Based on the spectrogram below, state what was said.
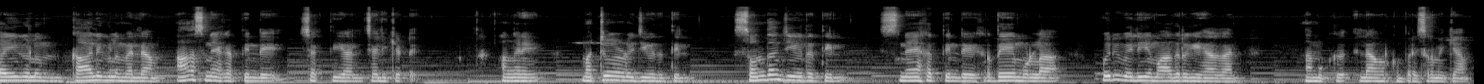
കൈകളും കാലുകളുമെല്ലാം ആ സ്നേഹത്തിന്റെ ശക്തിയാൽ ചലിക്കട്ടെ. അങ്ങനെ മറ്റുള്ളവരുടെ ജീവിതത്തിൽ സ്വന്തം ജീവിതത്തിൽ സ്നേഹത്തിന്റെ ഹൃദയമുള്ള ഒരു വലിയ മാതൃകയാകാൻ നമുക്ക് എല്ലാവർക്കും പരിശ്രമിക്കാം.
